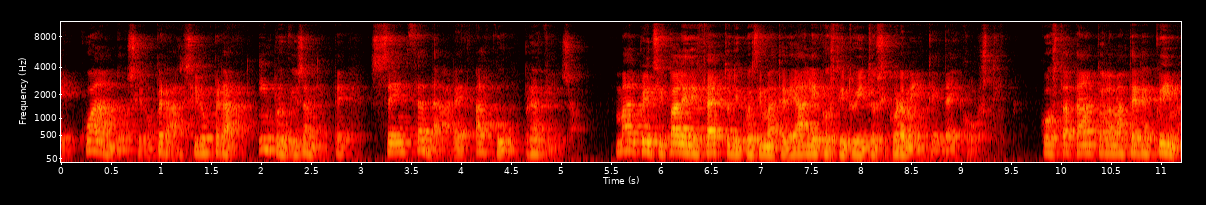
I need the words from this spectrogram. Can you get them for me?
e quando si romperà si romperà improvvisamente senza dare alcun preavviso. Ma il principale difetto di questi materiali è costituito sicuramente dai costi. Costa tanto la materia prima,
